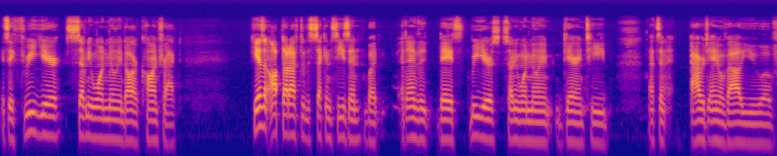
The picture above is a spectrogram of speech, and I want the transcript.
It's a three year, $71 million contract. He hasn't opted out after the second season, but at the end of the day, it's three years, 71 million guaranteed. That's an average annual value of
